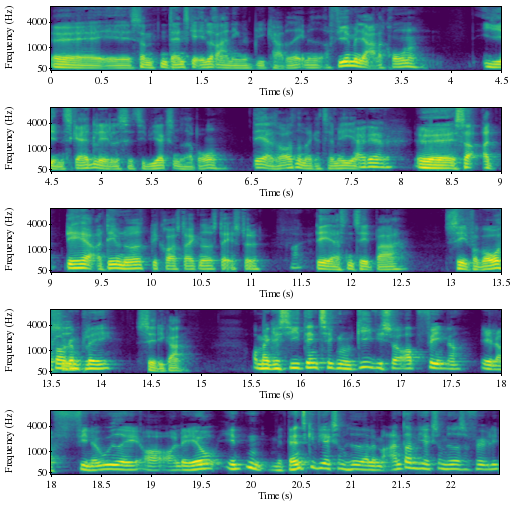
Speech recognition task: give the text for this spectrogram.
øh, som den danske elregning vil blive kappet af med. Og 4 milliarder kroner i en skattelettelse til virksomheder og borgere, det er altså også noget, man kan tage med hjem. Ja, det er det. Øh, så, og det her, og det er jo noget, det koster ikke noget statsstøtte. Nej. Det er sådan set bare, set fra vores Plug side, and play. sæt i gang. Og man kan sige, at den teknologi, vi så opfinder, eller finder ud af at, at lave, enten med danske virksomheder, eller med andre virksomheder selvfølgelig,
